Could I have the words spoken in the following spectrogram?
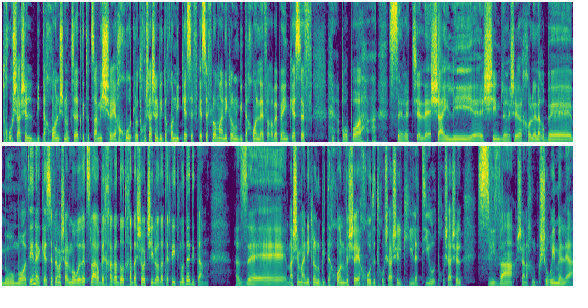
תחושה של ביטחון שנוצרת כתוצאה משייכות, לא תחושה של ביטחון מכסף. כסף לא מעניק לנו ביטחון, להפך, הרבה פעמים כסף, אפרופו הסרט של אה, שיילי אה, שינדלר שחולל הרבה מהומות, הנה, כסף למשל מעורר אצלה הרבה חרדות חדשות שהיא לא יודעת איך להתמודד איתן. אז uh, מה שמעניק לנו ביטחון ושייכות זה תחושה של קהילתיות, תחושה של סביבה שאנחנו קשורים אליה.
